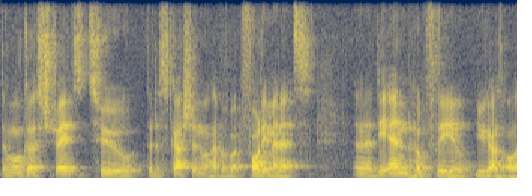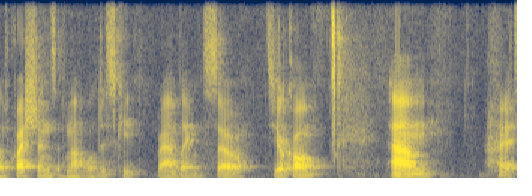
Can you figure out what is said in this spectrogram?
Then we'll go straight to the discussion. We'll have about 40 minutes. And at the end, hopefully, you, you guys all have questions. If not, we'll just keep rambling. So it's your call. Um, right.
